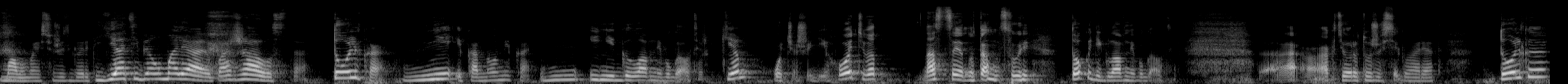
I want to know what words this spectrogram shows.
Мама моя всю жизнь говорит, я тебя умоляю, пожалуйста, только не экономика и не главный бухгалтер. Кем хочешь иди, хоть вот на сцену танцуй, только не главный бухгалтер. А, актеры тоже все говорят. Только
